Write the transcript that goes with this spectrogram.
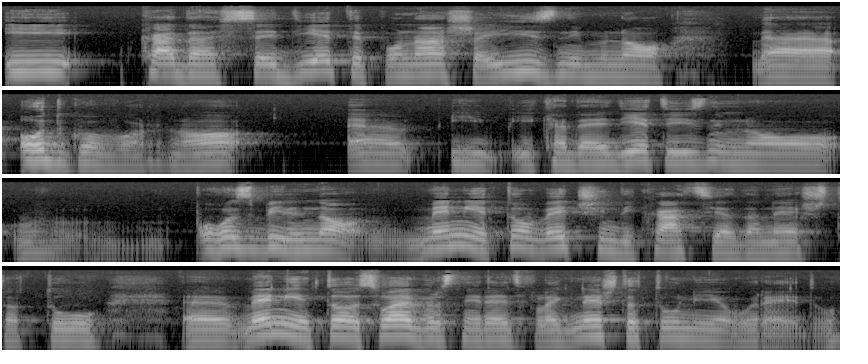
i kada se dijete ponaša iznimno E, odgovorno e, i, i kada je dijete iznimno ozbiljno, meni je to već indikacija da nešto tu E, meni je to svojevrsni red flag, nešto tu nije u redu.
